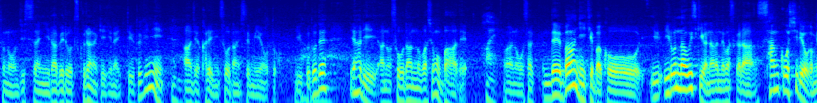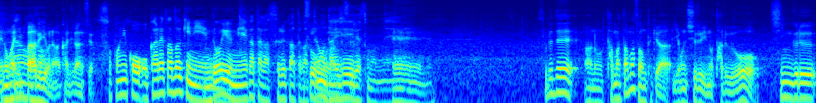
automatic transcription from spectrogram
その実際にラベルを作らなきゃいけないっていう時に、うん、あじゃあ彼に相談してみようということでやはりあの相談の場所もバーで,、はい、あのお酒でバーに行けばこういいろんなウイスキーが並んでますから参考資料が目の前にいっぱいあるような感じなんですよ。そこにこう置かれた時にどういう見え方がするかとかっていうのも大事ですもんね。うん、えー、それであのたまたまその時は4種類の樽をシングル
